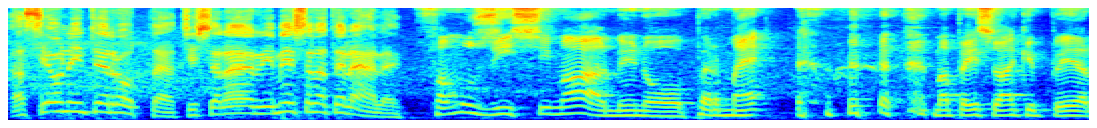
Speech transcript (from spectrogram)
Azione interrotta, ci sarà rimessa laterale. Famosissima, almeno per me, ma penso anche per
